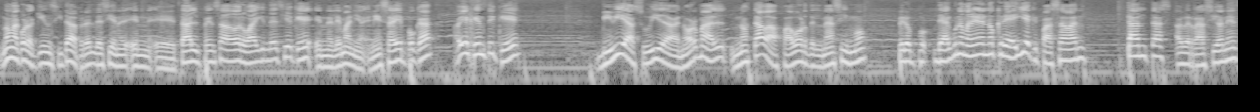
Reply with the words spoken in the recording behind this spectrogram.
no me acuerdo a quién citaba, pero él decía, en, eh, tal pensador o alguien decía que en Alemania, en esa época, había gente que vivía su vida normal, no estaba a favor del nazismo, pero de alguna manera no creía que pasaban tantas aberraciones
